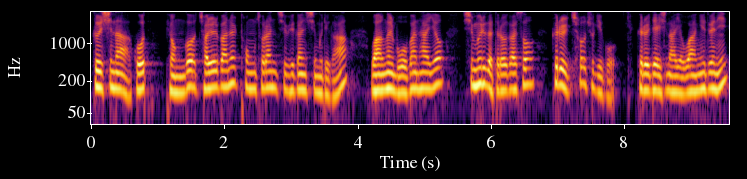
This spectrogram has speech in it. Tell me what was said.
그 신하 곧 병거 절반을 통솔한 지휘관 시므리가 왕을 모반하여 시므리가 들어가서 그를 쳐 죽이고 그를 대신하여 왕이 되니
